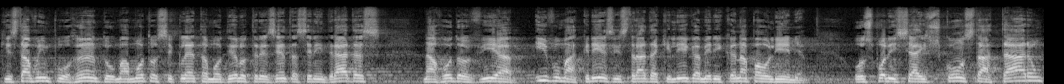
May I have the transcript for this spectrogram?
que estavam empurrando uma motocicleta modelo 300 cilindradas na rodovia Ivo Macris, estrada que liga Americana Paulínia. Os policiais constataram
